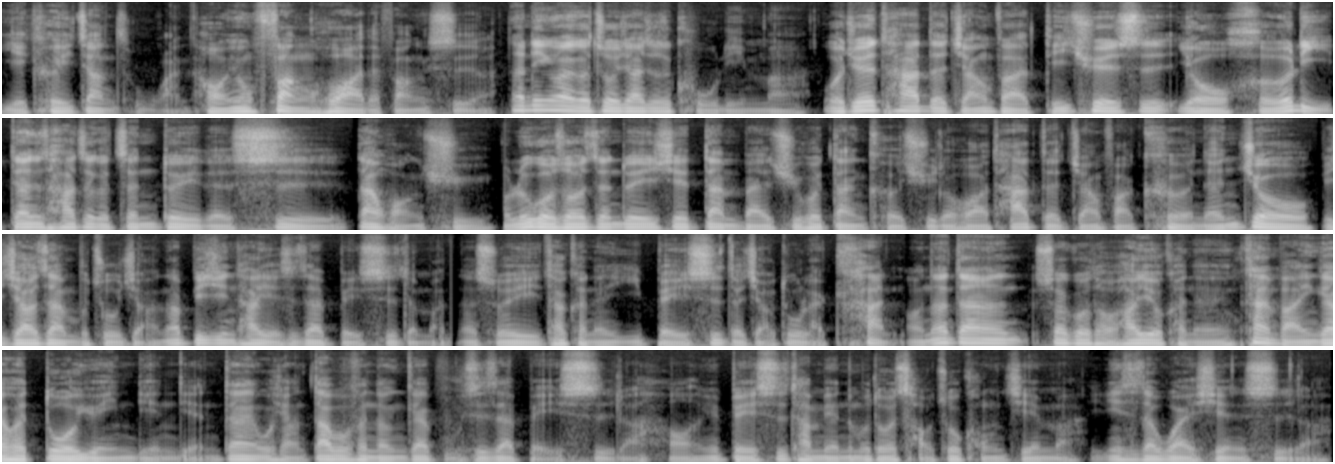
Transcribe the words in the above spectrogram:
也可以这样子玩，好，用放话的方式啊。那另外一个作家就是苦林嘛，我觉得他的讲法的确是有合理，但是他这个针对的是蛋黄区，如果说针对一些蛋白区或蛋壳区的话，他的讲法可能就比较站不住脚。那毕竟他也是在北市的嘛，那所以他可能以北市的角度来看哦。那当然，帅过头他有可能看法应该会多元一点点，但我想大部分都应该不是在。北市啦，哦，因为北市他没有那么多炒作空间嘛，一定是在外县市啦，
